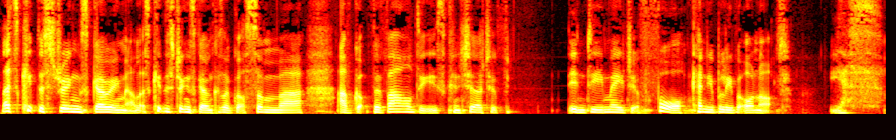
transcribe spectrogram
Let's keep the strings going now. Let's keep the strings going because I've got some. Uh, I've got Vivaldi's concerto in D major four. Can you believe it or not? Yes.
